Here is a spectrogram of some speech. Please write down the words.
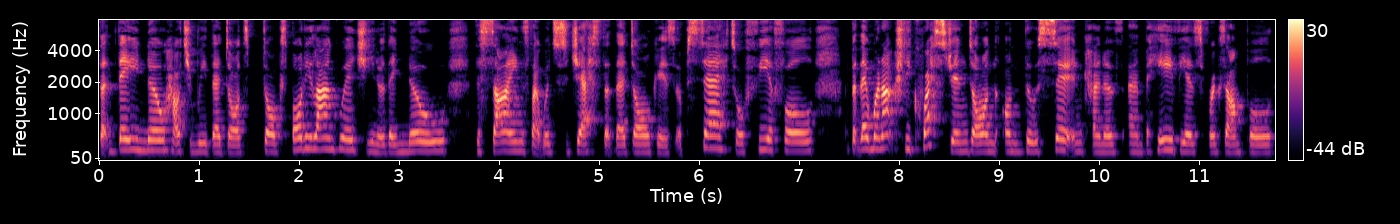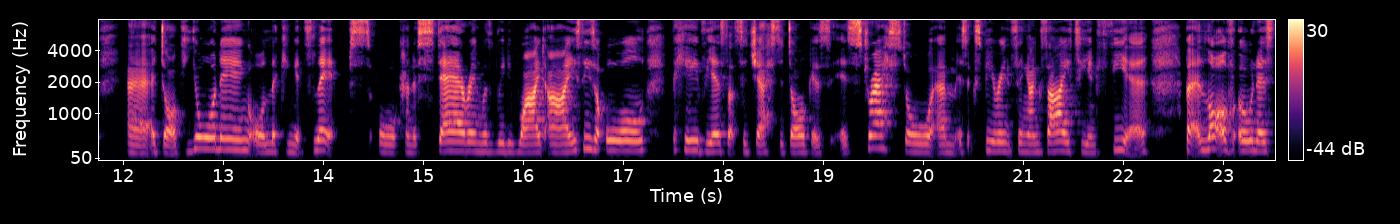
that they know how to read their dog's, dog's body language. You know, they know the signs that would suggest that their dog is upset or fearful. But then, when actually questioned on on those certain kind of um, behaviors, for example, uh, a dog yawning or licking its lips or kind of staring with really wide eyes, these are all behaviors that suggest a dog is is stressed or um, is experiencing anxiety and fear. But a lot of owners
